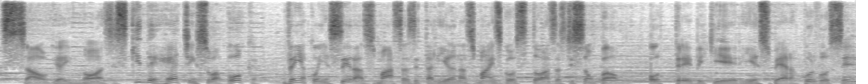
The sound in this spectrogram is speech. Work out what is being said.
sálvia e nozes que derrete em sua boca? Venha conhecer as massas italianas mais gostosas de São Paulo. O Trebiquieri espera por você.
